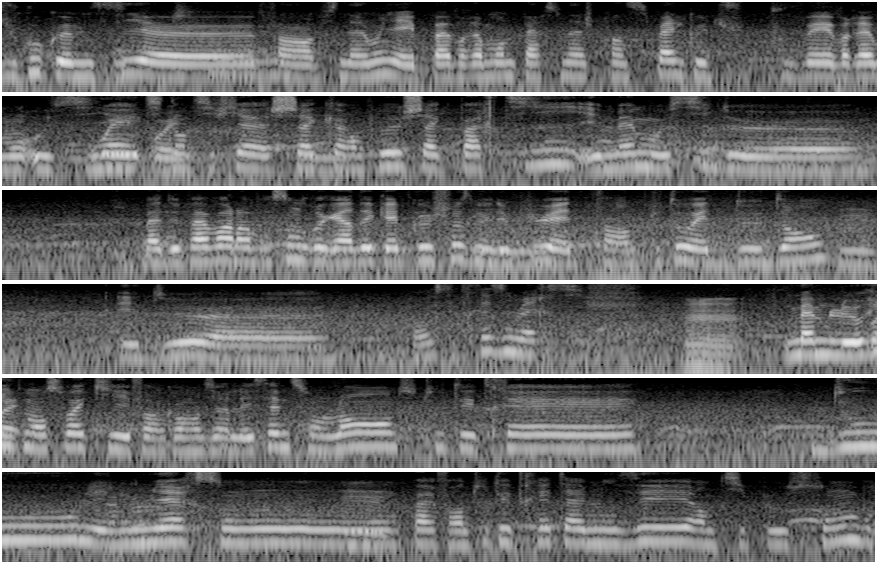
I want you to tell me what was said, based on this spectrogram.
Du coup, comme si euh, finalement il n'y avait pas vraiment de personnage principal que tu pouvais vraiment aussi. Ouais, t'identifier à chaque un peu, chaque partie, et même aussi de bah, de pas avoir l'impression de regarder quelque chose, mais de plus être, enfin plutôt être dedans, et de euh, ouais, c'est très immersif. Hmm. Même le rythme en soi qui est, enfin comment dire, les scènes sont lentes, tout est très doux, les lumières sont, pas- enfin tout est très tamisé, un petit peu sombre.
